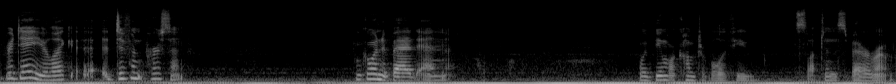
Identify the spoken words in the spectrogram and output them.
Every day you're like a, a different person. I'm going to bed and would be more comfortable if you slept in the spare room.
